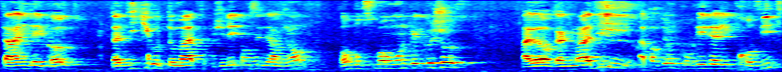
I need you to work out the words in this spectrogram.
tu as une récolte, tu as 10 kilos de tomates, j'ai dépensé de l'argent, rembourse-moi au moins quelque chose. Alors, Gagma a dit À partir du propriétaire, il profite,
